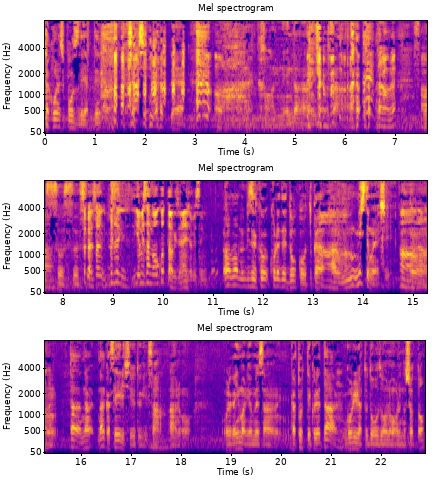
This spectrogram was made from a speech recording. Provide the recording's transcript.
全く同じポーズでやってる。写真があって ああ変わんねえんだなみたいなさ。なるほどね。そうそうそうそっかそれ別に嫁さんが怒ったわけじゃないでしょ別に。あまあ別にここれでどうこうとかあの見せてもないし、あーなるほどね。ただななんか整理してる時にさあの俺が今の嫁さんが撮ってくれたゴリラと銅像の俺のショット、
